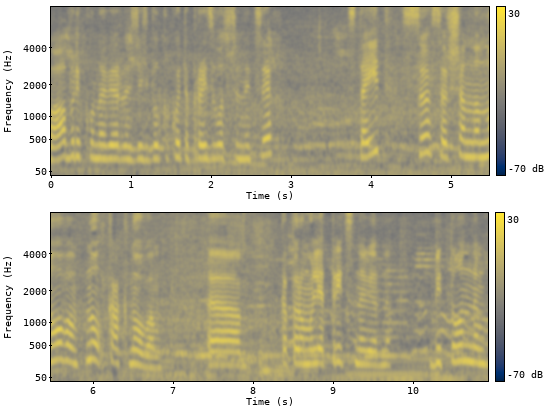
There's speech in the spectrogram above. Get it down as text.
фабрику, наверное, здесь был какой-то производственный цех. Стоит с совершенно новым, ну как новым, э, которому лет 30, наверное, бетонным,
